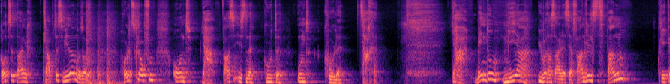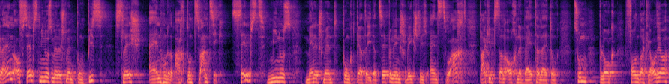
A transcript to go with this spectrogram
Gott sei Dank, klappt es wieder, muss auf Holz klopfen. Und ja, das ist eine gute und coole Sache. Ja, wenn du mehr über das alles erfahren willst, dann klick rein auf selbst-management.bis slash 128 selbst-management.bertha Ida Zeppelin 128. Da gibt es dann auch eine Weiterleitung zum Blog von der Claudia.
